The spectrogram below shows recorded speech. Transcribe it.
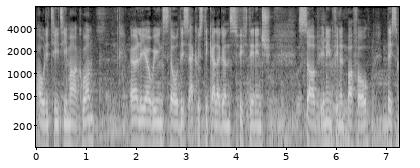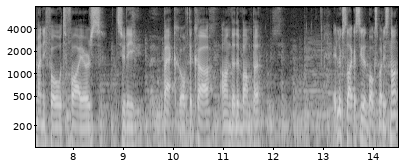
Audi TT Mark 1. Earlier we installed this Acoustic Elegance 15 inch sub in infinite baffle. This manifold fires to the back of the car under the bumper. It looks like a sealed box, but it's not.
